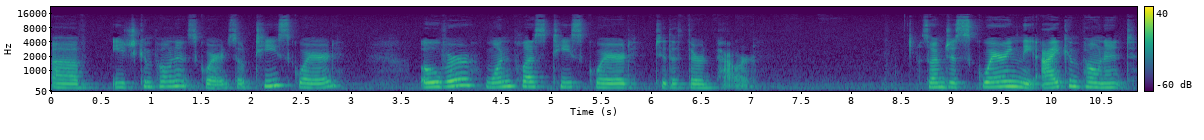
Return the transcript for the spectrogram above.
of each component squared, so t squared over 1 plus t squared to the third power. So I'm just squaring the i component,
